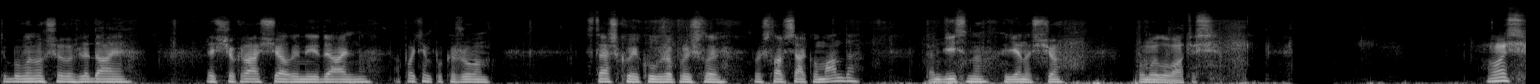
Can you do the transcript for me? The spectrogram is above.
тому воно ще виглядає дещо краще, але не ідеально. А потім покажу вам стежку, яку вже пройшли, пройшла вся команда. Там дійсно є на що помилуватись. Ось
